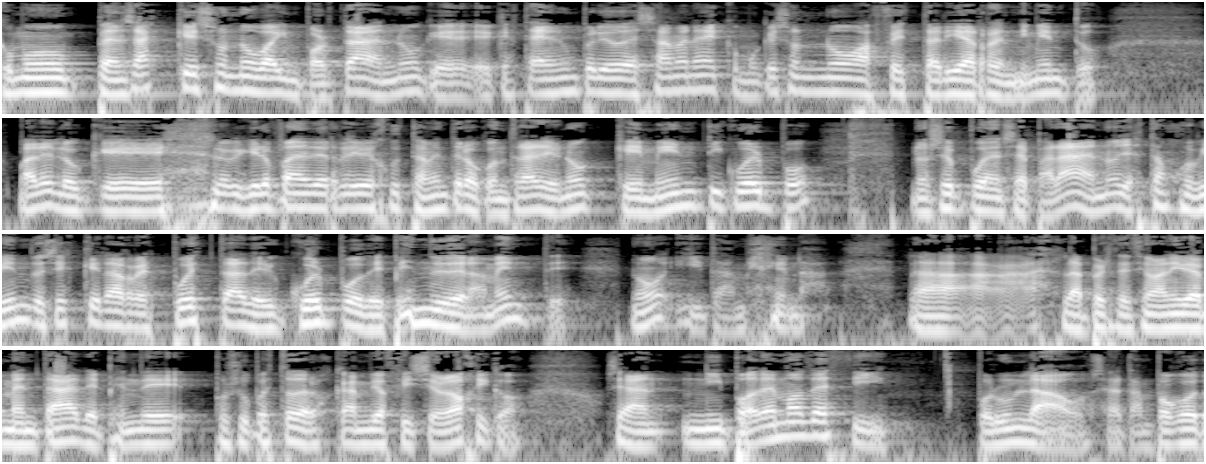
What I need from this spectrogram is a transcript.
como pensás que eso no va a importar, ¿no? Que, que estás en un periodo de exámenes, como que eso no afectaría el rendimiento. ¿Vale? Lo que, lo que quiero poner de relieve es justamente lo contrario, ¿no? Que mente y cuerpo no se pueden separar, ¿no? Ya estamos viendo si es que la respuesta del cuerpo depende de la mente, ¿no? Y también la, percepción a nivel mental depende, por supuesto, de los cambios fisiológicos. O sea, ni podemos decir por un lado, o sea, tampoco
